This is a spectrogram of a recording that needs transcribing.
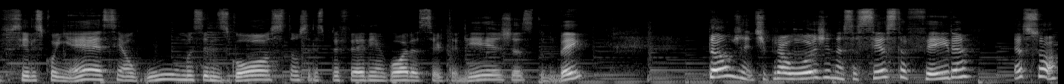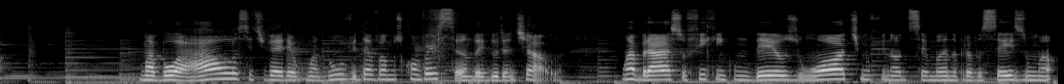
se eles conhecem alguma, se eles gostam, se eles preferem agora as sertanejas, tudo bem? Então, gente, para hoje, nessa sexta-feira, é só. Uma boa aula. Se tiverem alguma dúvida, vamos conversando aí durante a aula. Um abraço, fiquem com Deus, um ótimo final de semana para vocês, uma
